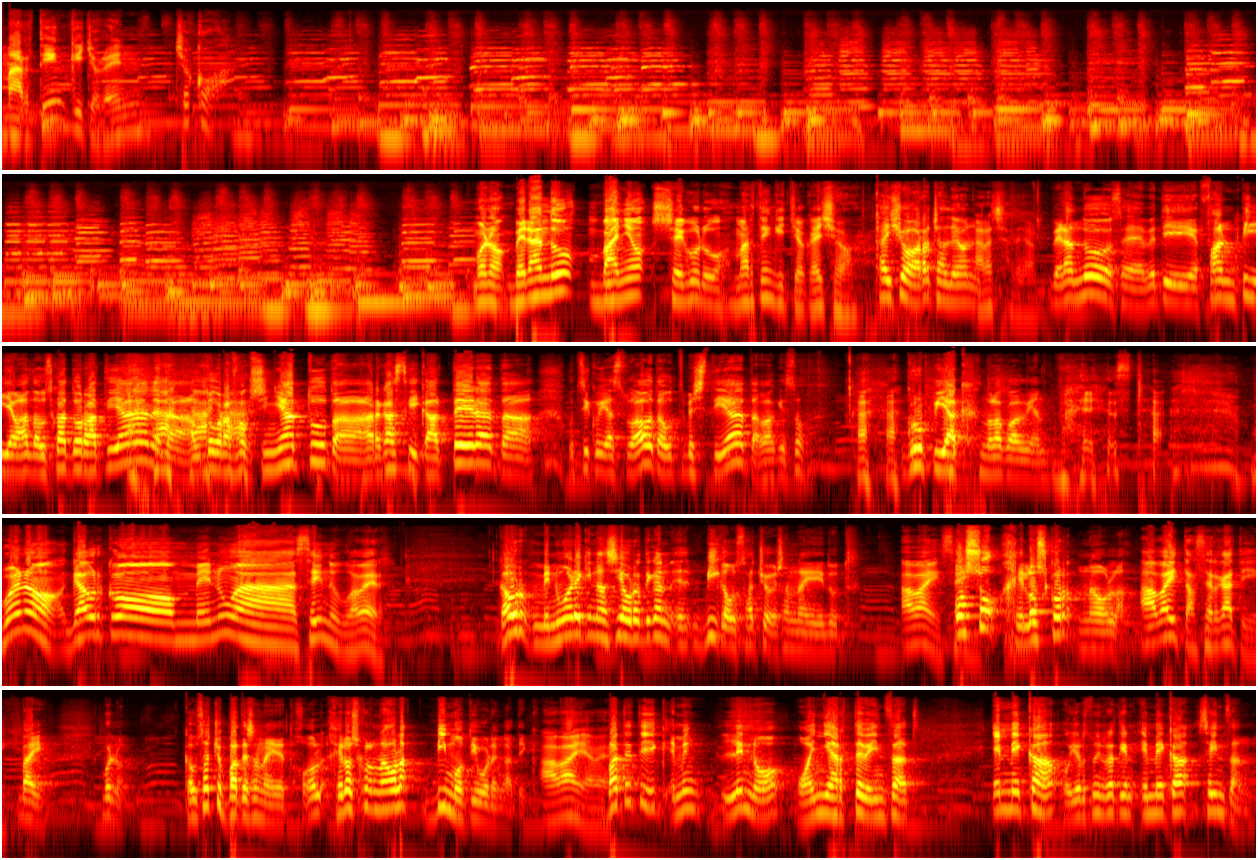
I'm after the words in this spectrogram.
Martin Quilloren txokoa. Bueno, berandu, baino seguru. Martin Kitxo, kaixo. Kaixo, arratsaldeon. Arratxaldeon. Berandu, ze, beti fan pila bat dauzkat horratian, eta autografok sinatu, eta argazkik atera, eta utziko jaztu hau, eta utz bestia, eta bakizu. Grupiak nolakoak dian. Bai, ez da. Bueno, gaurko menua zein dugu, a ber. Gaur, menuarekin hasi aurretikan eh, bi gauzatxo esan nahi ditut. Abai, zein. Oso geloskor naola. Abai, eta zergatik. Bai, bueno, gauzatxo bat esan nahi dut. Geloskor naola bi motiboren gatik. Abai, a ber. Batetik, hemen leno, oain arte behintzat, MK, oi hartu irratien MK, zein zan?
